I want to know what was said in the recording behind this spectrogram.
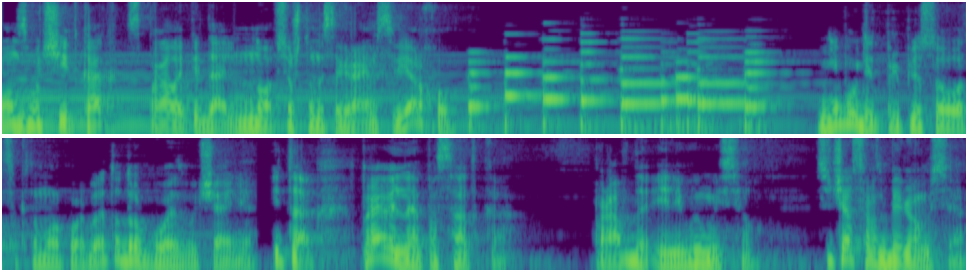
он звучит как с правой педали, но все, что мы сыграем сверху, не будет приплюсовываться к тому аккорду. Это другое звучание. Итак, правильная посадка. Правда или вымысел? Сейчас разберемся.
